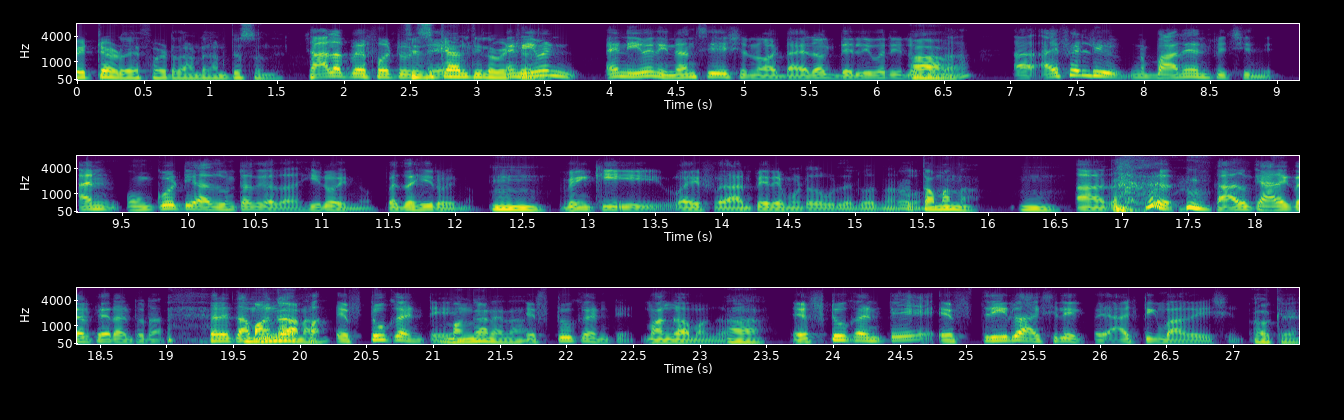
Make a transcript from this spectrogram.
పెట్టాడు ఎఫర్ట్ దాంట్లో కనిపిస్తుంది చాలా ఎఫర్ట్ ఫిజికాలిటీలో ఈవెన్ అండ్ ఈవెన్ ఇనౌన్సియేషన్ ఆ డైలాగ్ డెలివరీలో ఐ ఫెల్ట్ బానే అనిపించింది. అండ్ ఇంకోటి అది ఉంటది కదా హీరోయిన్ పెద్ద హీరోయిన్. వెంకీ వైఫ్ దాని పేరు ఏముంటుందో కూడా తెలియదు నాకు. తమన్నా. కాదు క్యారెక్టర్ పేరు అంటున్నా. సరే? ఎఫ్ టూ కంటే ఎఫ్ టూ కంటే మంగా మంగా. ఎఫ్ టూ కంటే ఎఫ్ త్రీ లో యాక్చువల్లీ యాక్టింగ్ బాగా చేసింది. ఓకే.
